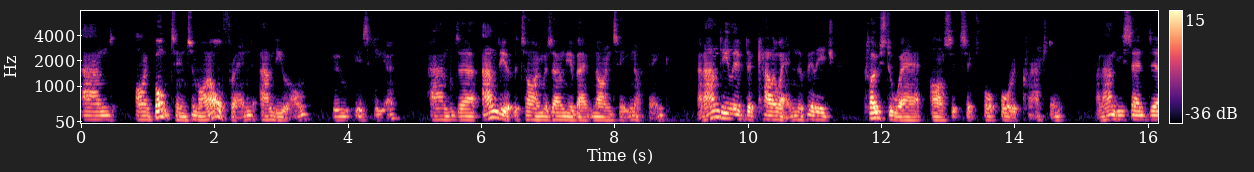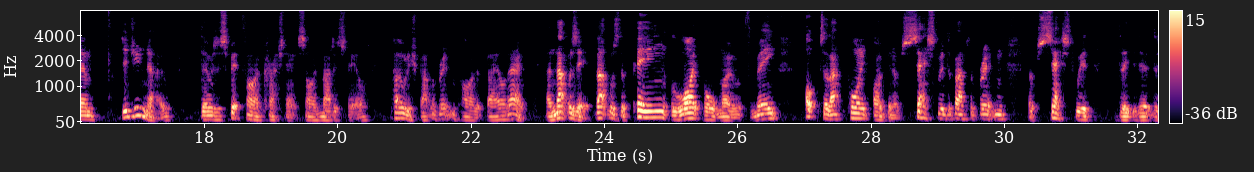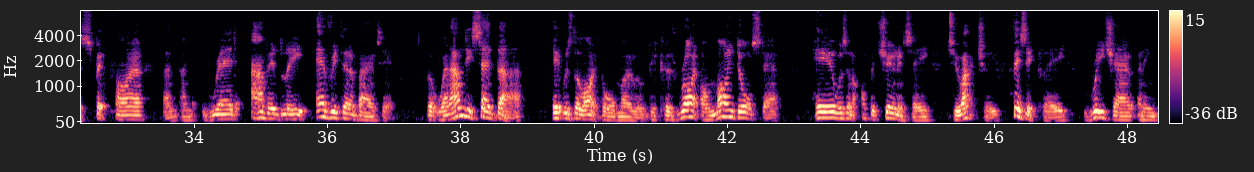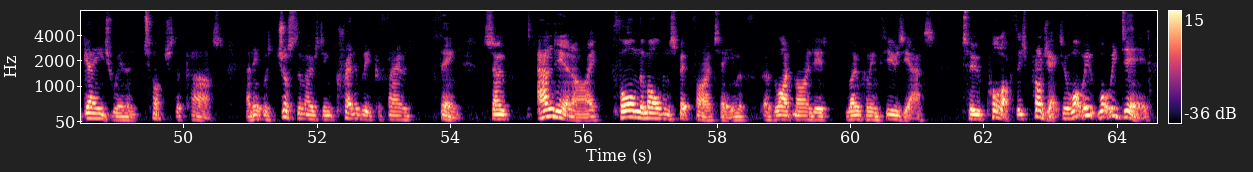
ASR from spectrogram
and I bumped into my old friend Andy Long, who is here. And uh, Andy at the time was only about 19, I think. And Andy lived at Callow End, the village close to where R6644 had crashed. And, and Andy said, um, Did you know there was a Spitfire crashed outside Madresfield? Polish Battle of Britain pilot bailed out. And that was it. That was the ping light bulb moment for me up to that point, I've been obsessed with the Battle of Britain, obsessed with the, the, the Spitfire, and, and read avidly everything about it. But when Andy said that, it was the light bulb moment because right on my doorstep, here was an opportunity to actually physically reach out and engage with and touch the past. And it was just the most incredibly profound thing. So Andy and I formed the Malvern Spitfire team of, of like-minded local enthusiasts to pull off this project. And what we what we did,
